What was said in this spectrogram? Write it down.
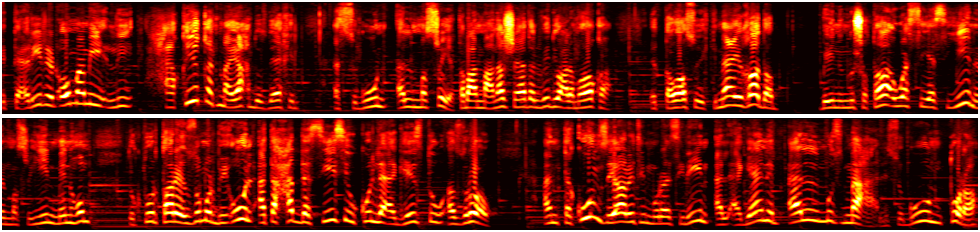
التقرير الأممي لحقيقة ما يحدث داخل السجون المصرية. طبعا مع نشر هذا الفيديو على مواقع التواصل الاجتماعي غضب بين النشطاء والسياسيين المصريين منهم. دكتور طارق الزمر بيقول أتحدى السيسي وكل أجهزته واذرعه أن تكون زيارة المراسلين الأجانب المزمعة لسجون طرى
